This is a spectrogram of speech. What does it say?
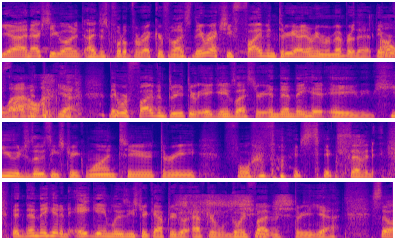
Yeah, and actually going, I just pulled up the record from last. They were actually five and three. I don't even remember that. They Oh, were five wow. and th- yeah, they were five and three through eight games last year, and then they hit a huge losing streak. One, two, three, four, five, six, seven. Then then they hit an eight game losing streak after go, after going five and three. Yeah. So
